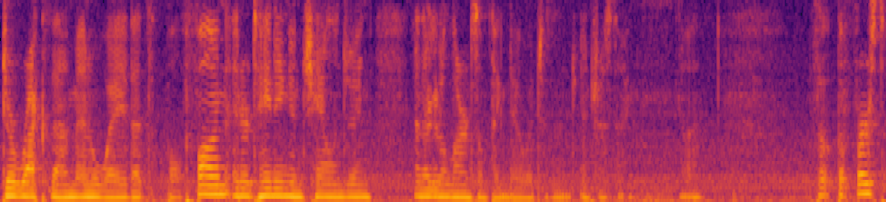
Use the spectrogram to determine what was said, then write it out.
direct them in a way that's both fun, entertaining, and challenging. And they're going to learn something new, which is interesting. Uh, so the first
